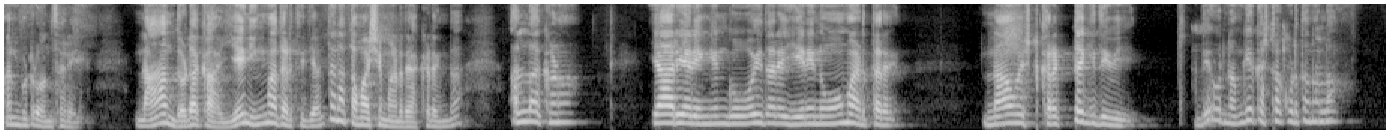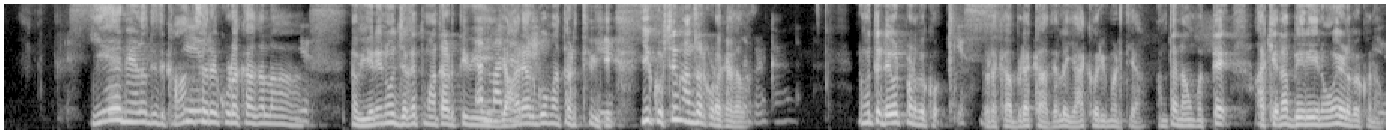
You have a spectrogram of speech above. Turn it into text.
ಅಂದ್ಬಿಟ್ರು ಒಂದ್ಸರಿ. ನಾನು ದೊಡ್ಡಕ್ಕ ಏನು ಹಿಂಗೆ ಮಾತಾಡ್ತಿದ್ಯಾ ಅಂತ ನಾನು ತಮಾಷೆ ಮಾಡಿದೆ ಆ ಕಡೆಯಿಂದ. ಅಲ್ಲ ಕಣ ಯಾರ್ಯಾರು ಹೆಂಗೆಂಗೋ ಇದ್ದಾರೆ ಏನೇನೋ ಮಾಡ್ತಾರೆ. ನಾವು ಎಷ್ಟು ಕರೆಕ್ಟಾಗಿದ್ದೀವಿ ದೇವ್ರು ನಮಗೆ ಕಷ್ಟ ಕೊಡ್ತಾನಲ್ಲ. ಏನು ಹೇಳೋದು ಇದಕ್ಕೆ? ಆನ್ಸರೇ ಕೊಡೋಕ್ಕಾಗಲ್ಲ. ನಾವು ಏನೇನೋ ಜಗತ್ತು ಮಾತಾಡ್ತೀವಿ ಯಾರ್ಯಾರಿಗೂ ಮಾತಾಡ್ತೀವಿ. ಈ ಕ್ವಶನ್ ಆನ್ಸರ್ ಕೊಡೋಕ್ಕಾಗಲ್ಲ. ಮತ್ತೆ ಡೈವರ್ಟ್ ಮಾಡಬೇಕು. ಬಿಡಕ್ಕ ಬಿಡಕ್ಕ ಅದೆಲ್ಲ ಯಾಕೆ ವರಿ ಮಾಡ್ತೀಯಾ ಅಂತ ನಾವು ಮತ್ತೆ ಆಕೆನ ಬೇರೆ ಏನೋ ಹೇಳಬೇಕು ನಾವು.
